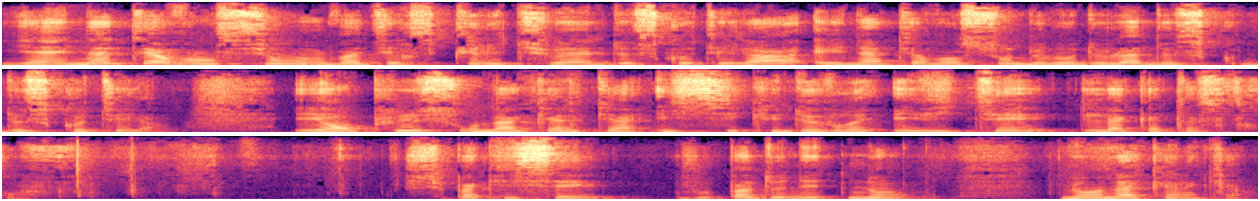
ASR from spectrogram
Il y a une intervention, on va dire, spirituelle de ce côté-là et une intervention de l'au-delà de ce, côté-là. Et en plus, on a quelqu'un ici qui devrait éviter la catastrophe. Je ne sais pas qui c'est, je ne veux pas donner de nom, mais on a quelqu'un.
